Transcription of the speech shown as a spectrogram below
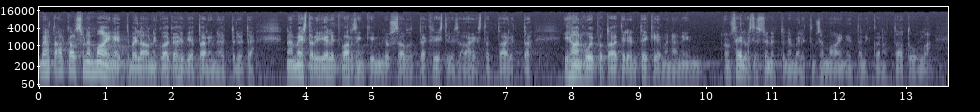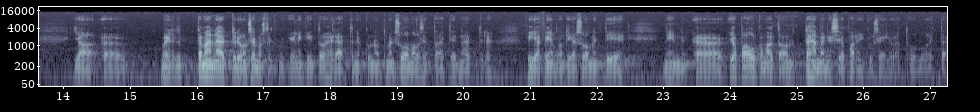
meillä alkaa olla sellainen maine, että meillä on niin kuin aika hyviä tarinnäyttelyitä. Nämä mestarijielit varsinkin, jossa tämä kristillisen aiheista taidetta ihan huipputaiteilijan tekemänä, niin on selvästi synnyttänyt meille tämmöisen maineen, että tänne kannattaa tulla. Ja meillä nyt tämä näyttely on semmoista mielenkiintoa herättänyt, kun on tämän suomalaisen taiteen näyttely – Via Finland ja Suomen tie, niin jopa ulkomailta on nyt tähän mennessä jo pari kyselyä tullut, että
